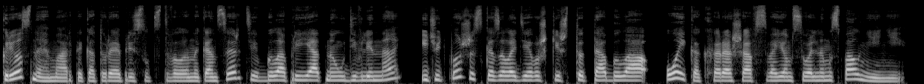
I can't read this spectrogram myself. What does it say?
Крестная Марты, которая присутствовала на концерте, была приятно удивлена и чуть позже сказала девушке, что та была ой как хороша в своем сольном исполнении.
